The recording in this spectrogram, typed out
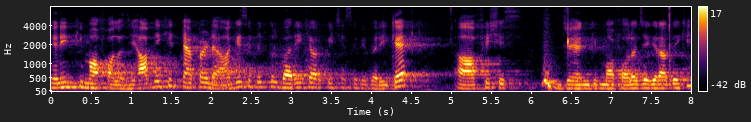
यानी इनकी मॉर्फोलॉजी आप देखिए टैपर्ड है। आगे से बिल्कुल बारीक है और पीछे से भी बारीक है। फिशेस जो है इनकी मॉर्फोलॉजी अगर आप देखें।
